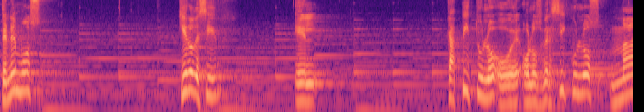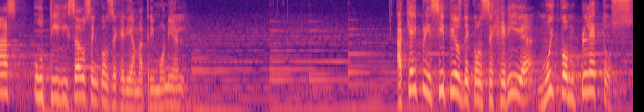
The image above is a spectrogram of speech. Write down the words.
tenemos, quiero decir, el capítulo o, los versículos más utilizados en consejería matrimonial. Aquí hay principios de consejería muy completos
